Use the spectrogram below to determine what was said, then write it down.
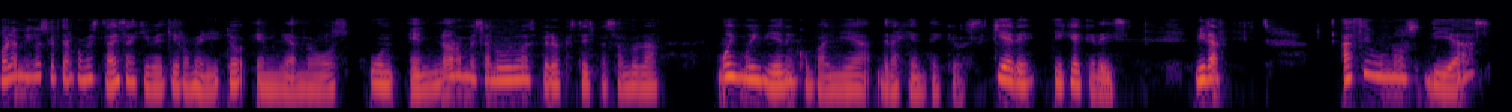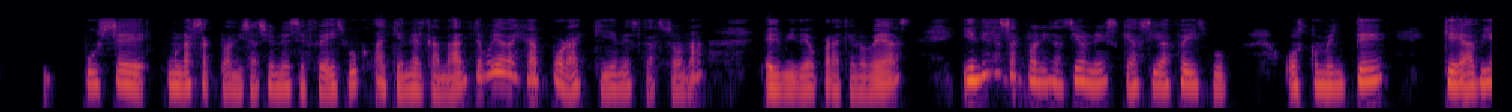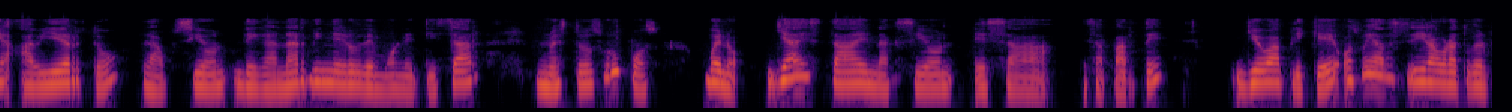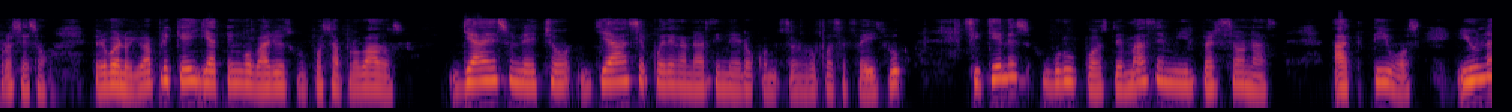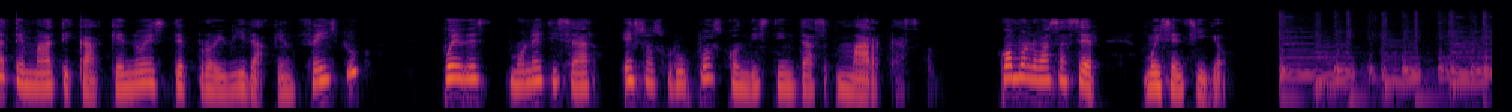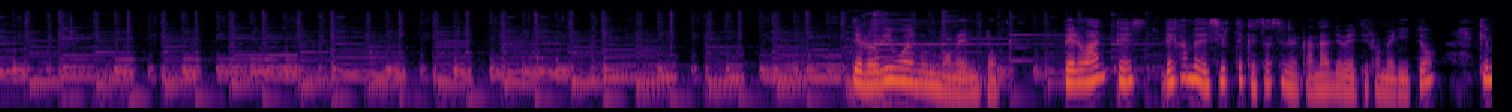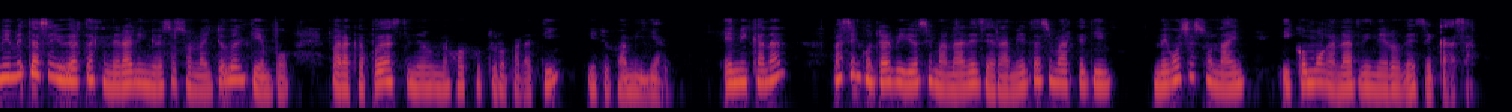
Hola amigos, ¿qué tal? ¿Cómo estáis? Aquí Betty Romerito enviándoos un enorme saludo. Espero que estéis pasándola muy muy bien en compañía de la gente que os quiere y que queréis. Mirad, hace unos días puse unas actualizaciones de Facebook aquí en el canal. Te voy a dejar por aquí en esta zona el video para que lo veas. Y en esas actualizaciones que hacía Facebook os comenté que había abierto la opción de ganar dinero, de monetizar nuestros grupos. Bueno, ya está en acción esa, esa parte. Yo apliqué, os voy a decir ahora todo el proceso, pero bueno, yo apliqué y ya tengo varios grupos aprobados. Ya es un hecho, ya se puede ganar dinero con nuestros grupos de Facebook. Si tienes grupos de más de mil personas activos y una temática que no esté prohibida en Facebook, puedes monetizar esos grupos con distintas marcas. ¿Cómo lo vas a hacer? Muy sencillo. Te lo digo en un momento. Pero antes, déjame decirte que estás en el canal de Betty Romerito, que mi meta es ayudarte a generar ingresos online todo el tiempo para que puedas tener un mejor futuro para ti y tu familia. En mi canal vas a encontrar videos semanales de herramientas de marketing, negocios online y cómo ganar dinero desde casa.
